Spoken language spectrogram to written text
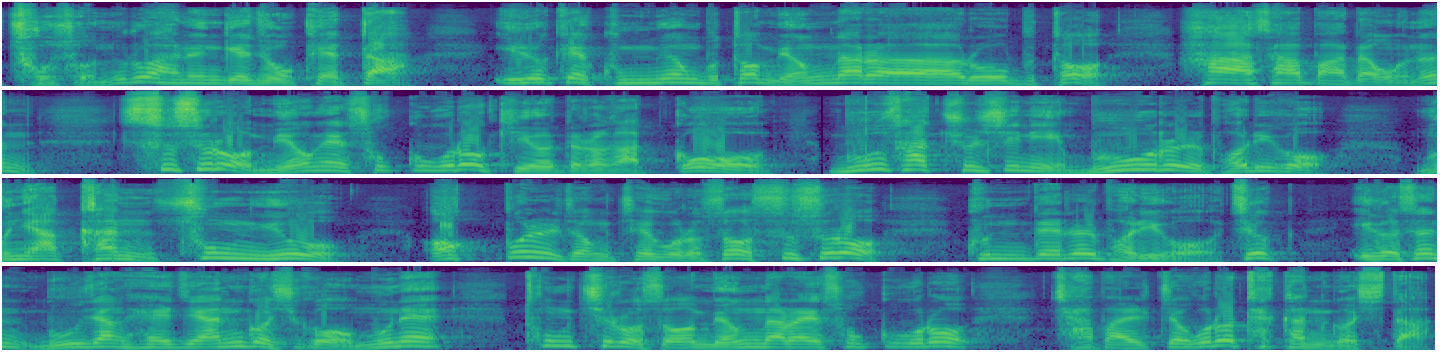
조선으로 하는 게 좋겠다. 이렇게 국명부터 명나라로부터 하 사받아오는 스스로 명의 속국으로 기어들어갔고 무사 출신이 무를 버리고 문약한 숭유 억불 정책으로서 스스로 군대를 버리고 즉 이것은 무장 해제한 것이고 문의 통치로서 명나라의 속국으로 자발적으로 택한 것이다.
